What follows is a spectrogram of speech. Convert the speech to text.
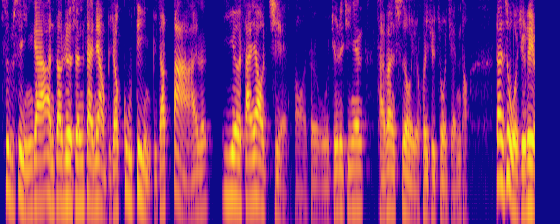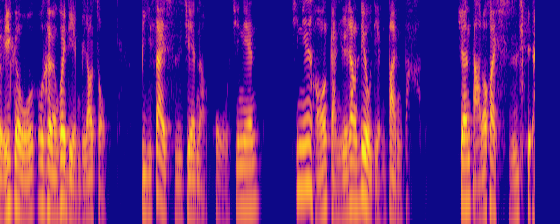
是不是应该按照热身赛那样比较固定、比较大，还是一二三要减哦？这我觉得今天裁判事后也会去做检讨。但是我觉得有一个我我可能会脸比较肿，比赛时间呢？哦，今天今天好像感觉像六点半打的，居然打到快十点。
